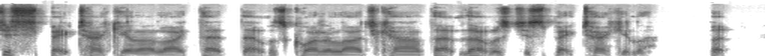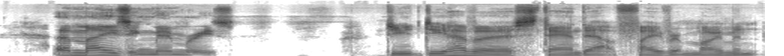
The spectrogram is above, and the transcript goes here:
just spectacular. Like that that was quite a large car. That that was just spectacular. But amazing memories. Do you do you have a standout favourite moment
